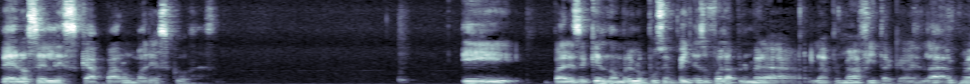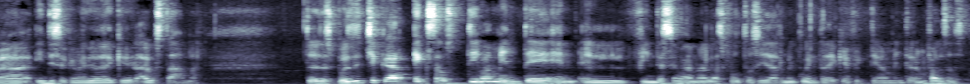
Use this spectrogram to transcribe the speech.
Pero se le escaparon varias cosas. Y parece que el nombre lo puso en Paint. Eso fue la primera, la primera finta que la primera índice que me dio de que algo estaba mal. Entonces, después de checar exhaustivamente en el fin de semana las fotos y darme cuenta de que efectivamente eran falsas,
